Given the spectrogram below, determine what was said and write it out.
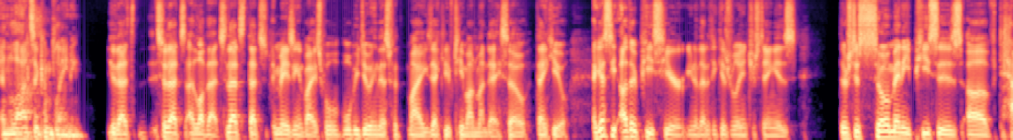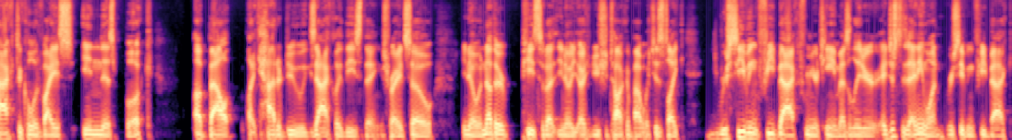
and lots of complaining. Yeah, that's so that's I love that. So that's that's amazing advice. We'll we'll be doing this with my executive team on Monday. So thank you. I guess the other piece here, you know, that I think is really interesting is there's just so many pieces of tactical advice in this book about like how to do exactly these things, right? So, you know, another piece that you know you should talk about, which is like receiving feedback from your team as a leader, eh, just as anyone receiving feedback.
